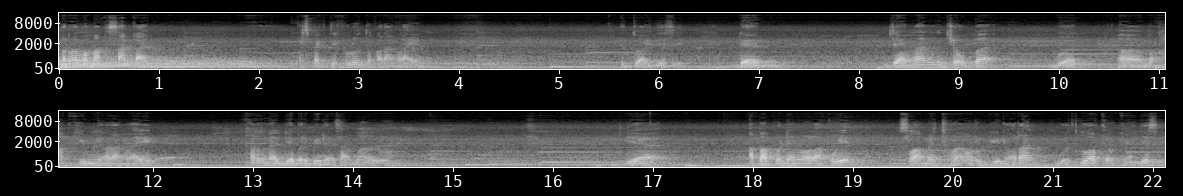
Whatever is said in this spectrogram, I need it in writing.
pernah memaksakan perspektif lu untuk orang lain. Itu aja sih. Dan jangan mencoba buat uh, menghakimi orang lain karena dia berbeda sama lu ya apa pun yang lo lakuin selama itu nggak ngerugiin orang buat gue oke oke aja sih.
